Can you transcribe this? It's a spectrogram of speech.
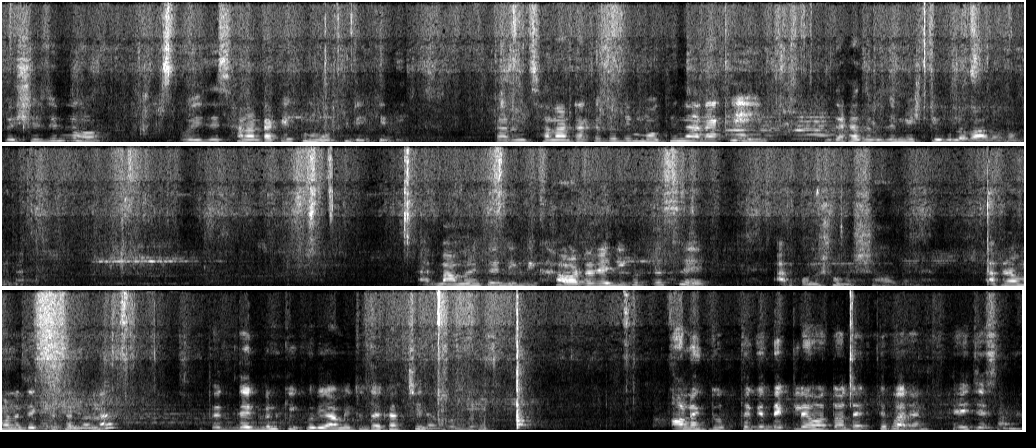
তো সেজন্য ওই যে ছানাটাকে একটু মতি রেখে দিই। কারণ ছানাটাকে যদি মথি না রাখি, দেখা যাবে যে মিষ্টিগুলো ভালো হবে না। আর মামনি তো দিদি খাওয়াটা রেডি করতেছে, আর কোনো সমস্যা হবে না। আপনারা মনে দেখতেছেন না না? তো দেখবেন কি করি, আমি তো দেখাচ্ছি না বন্ধুরা। অনেক দূর থেকে দেখলে হয়তো দেখতে পারেন, এই যে ছানা।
